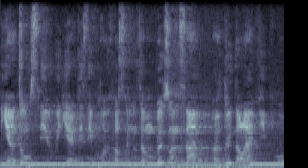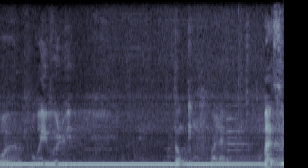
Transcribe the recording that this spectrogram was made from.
Il y a un temps aussi où il y a des épreuves parce que nous avons besoin de ça un peu dans la vie pour, pour évoluer. Donc voilà, on va se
